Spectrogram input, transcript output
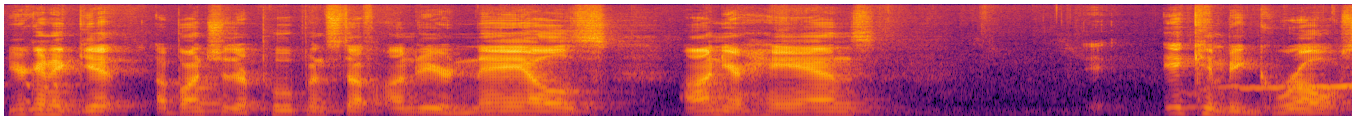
You're going to get a bunch of their poop and stuff under your nails, on your hands. It- It can be gross.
